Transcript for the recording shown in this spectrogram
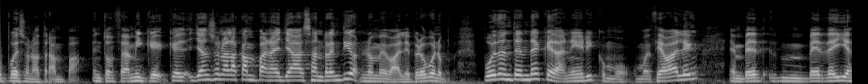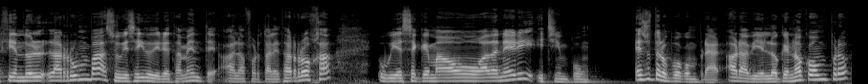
o puede ser una trampa. Entonces, a mí que, que ya han sonado las campanas, ya se han rendido, no me vale. Pero bueno, puedo entender que Daenerys, como, como decía Valen, en vez, en vez de ir haciendo la rumba, se hubiese ido directamente a la Fortaleza Roja, hubiese quemado a Daenerys y chimpum. Eso te lo puedo comprar. Ahora bien, lo que no compro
